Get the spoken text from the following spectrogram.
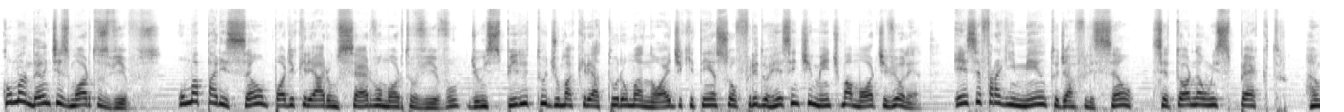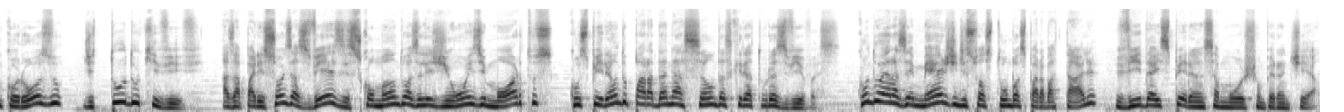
Comandantes mortos-vivos. Uma aparição pode criar um servo morto-vivo de um espírito de uma criatura humanoide que tenha sofrido recentemente uma morte violenta. Esse fragmento de aflição se torna um espectro rancoroso de tudo o que vive. As aparições às vezes comandam as legiões de mortos, conspirando para a danação das criaturas vivas. Quando elas emergem de suas tumbas para a batalha, vida e esperança murcham perante ela.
